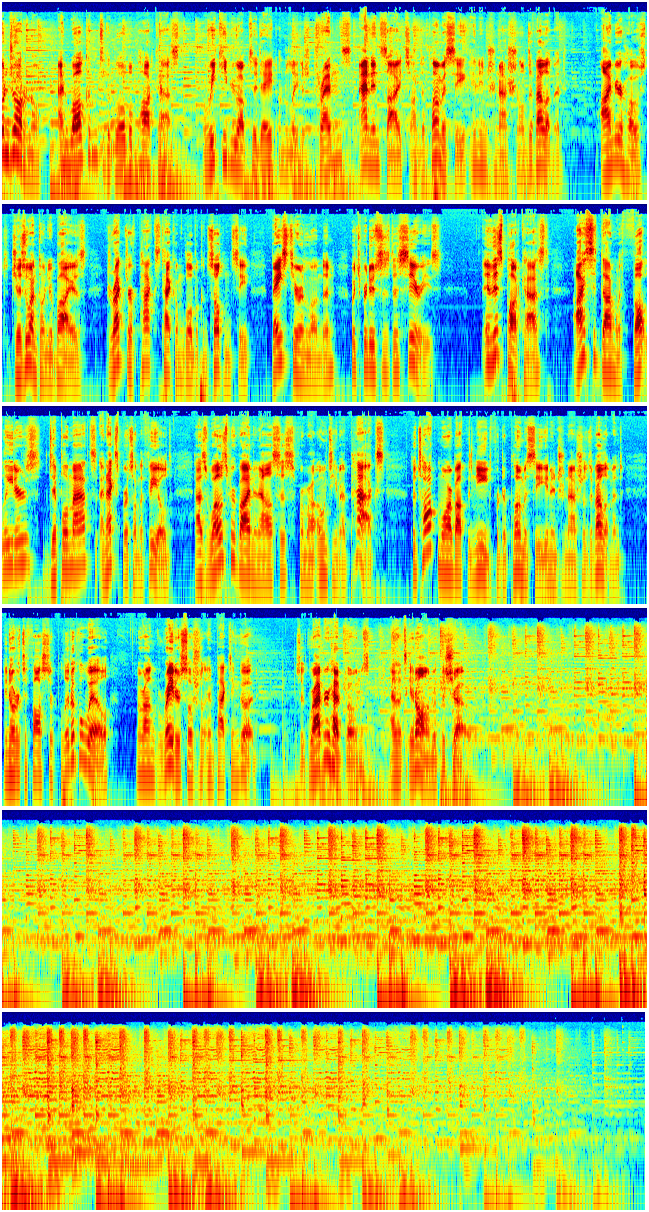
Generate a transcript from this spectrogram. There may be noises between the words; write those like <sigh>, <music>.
Buongiorno, and welcome to the Global Podcast, where we keep you up to date on the latest trends and insights on diplomacy in international development. I'm your host, Jesu Antonio Baez, director of Pax Tecum Global Consultancy, based here in London, which produces this series. In this podcast, I sit down with thought leaders, diplomats, and experts on the field, as well as provide analysis from our own team at PAX to talk more about the need for diplomacy in international development in order to foster political will around greater social impact and good. So grab your headphones and let's get on with the show.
